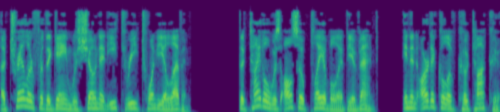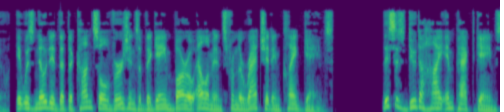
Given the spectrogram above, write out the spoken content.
A trailer for the game was shown at E3 2011. The title was also playable at the event. In an article of Kotaku, it was noted that the console versions of the game borrow elements from the Ratchet and Clank games. This is due to High Impact Games,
